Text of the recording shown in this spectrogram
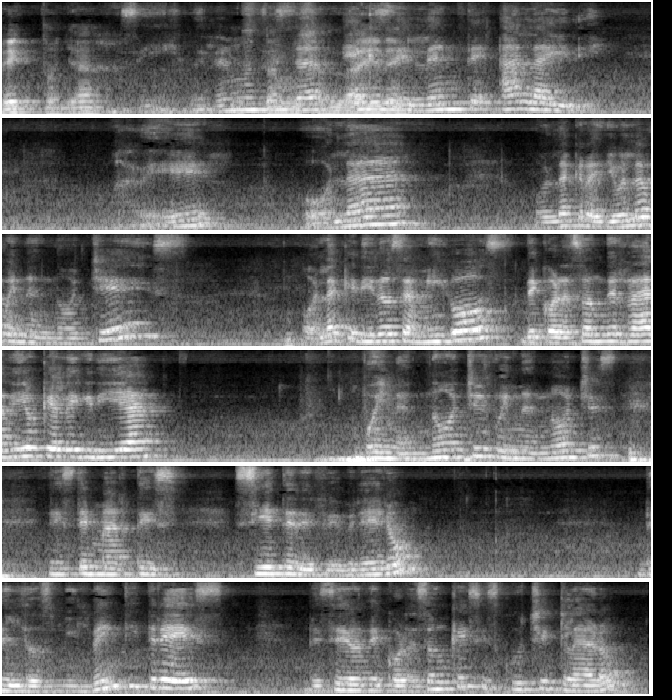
Perfecto, ya. Sí, debemos estar excelente al aire. A ver. Hola. Hola, Crayola, buenas noches. Hola, queridos amigos de Corazón de Radio, qué alegría. Buenas noches, buenas noches. Este martes 7 de febrero del 2023. Deseo de corazón que se escuche claro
